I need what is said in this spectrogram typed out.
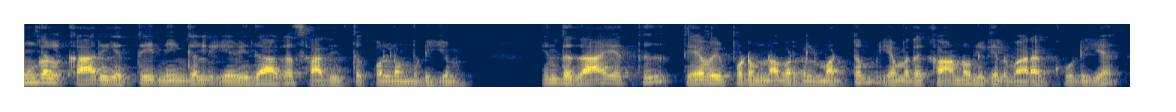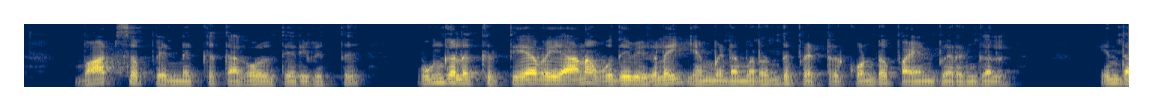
உங்கள் காரியத்தை நீங்கள் எளிதாக சாதித்து கொள்ள முடியும். இந்த தாயத்து தேவைப்படும் நபர்கள் மட்டும் எமது காணொலியில் வரக்கூடிய வாட்ஸ்அப் எண்ணுக்கு தகவல் தெரிவித்து உங்களுக்கு தேவையான உதவிகளை எம்மிடமிருந்து பெற்றுக்கொண்டு பயன்பெறுங்கள். இந்த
